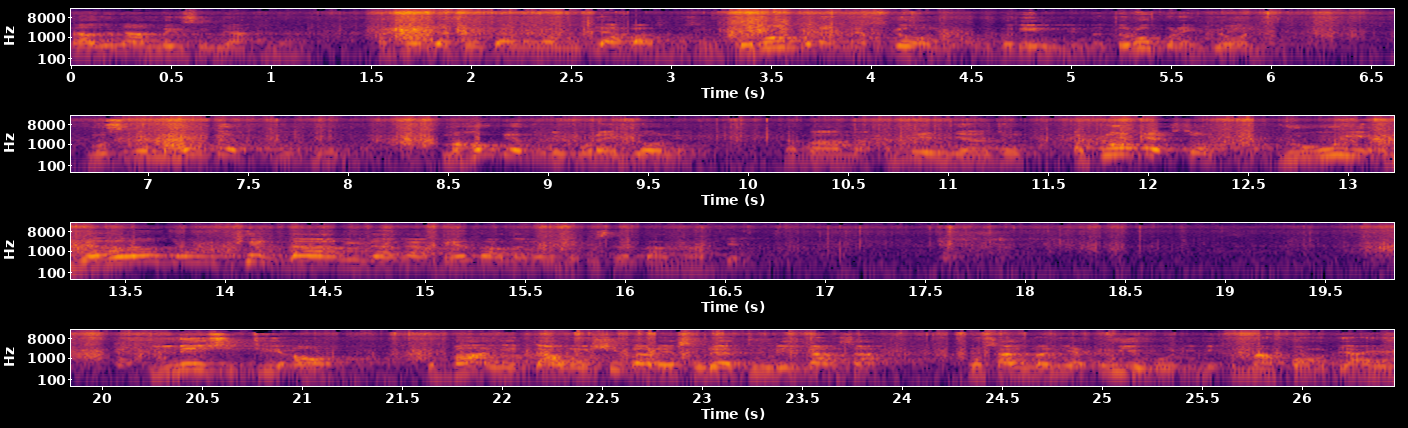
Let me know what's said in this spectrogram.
သာသနာမိတ်ဆွေများခင်ဗျာအတိုးတက်ဆုံးသာသနာကိုပြပါဆိုရင်သူတို့ကိုယ်တိုင်လည်းပြောနေဟိုတရင်နေမှာသူတို့ကိုယ်တိုင်ပြောနေမွတ်စလင်မဟုတ်တဲ့မဟုတ်တဲ့သူတွေကိုယ်တိုင်ပြောနေကဘာမှာအမြင့်မြန်ဆုံးအတိုးတက်ဆုံးလူဦးရေအများဆုံးဖြစ်လာနေတာကဘယ်သာသနာလဲအစ္စလာမ်သာသနာဖြစ် ဒီနေ့ရှိတိအောင်ကဘာရဲ့တာဝန်ရှိပါတယ်ဆိုတဲ့သူတွေကအစမွတ်စလမန်ရဲ့ဥယျာဉ်ကိုဒီနေ့အမှန်ပေါ်မပြရဲ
